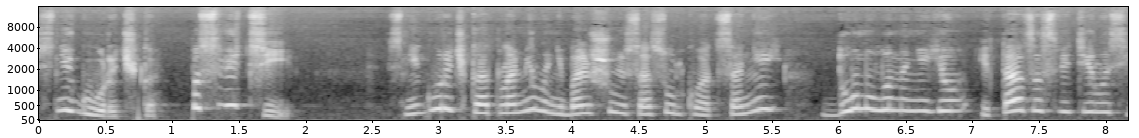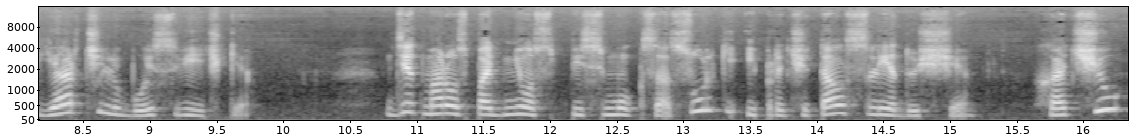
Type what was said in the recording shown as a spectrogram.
Снегурочка, посвети!» Снегурочка отломила небольшую сосульку от саней, дунула на нее, и та засветилась ярче любой свечки. Дед Мороз поднес письмо к сосульке и прочитал следующее. «Хочу,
